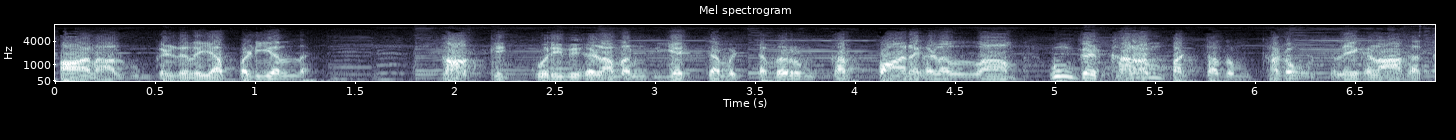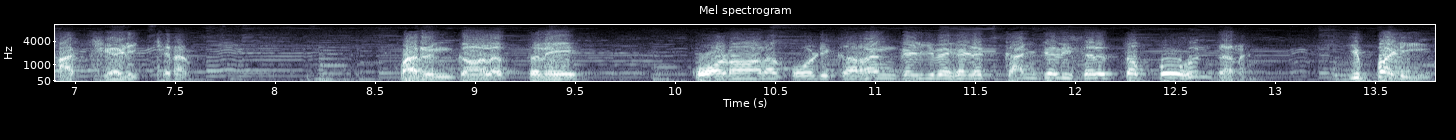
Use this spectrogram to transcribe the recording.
ஆனால் உங்கள் நிலை அப்படி அல்ல காக்கை குருவிகள் அமர்ந்து எச்சமிட்ட வெறும் கற்பானைகள் எல்லாம் உங்கள் கரம் பட்டதும் கடவுள் சிலைகளாக காட்சியளிக்கிறது. வருங்காலத்திலே கோடான கோடி கரங்கள் இவைகளுக்கு அஞ்சலி செலுத்தப் போகின்றன. இப்படி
